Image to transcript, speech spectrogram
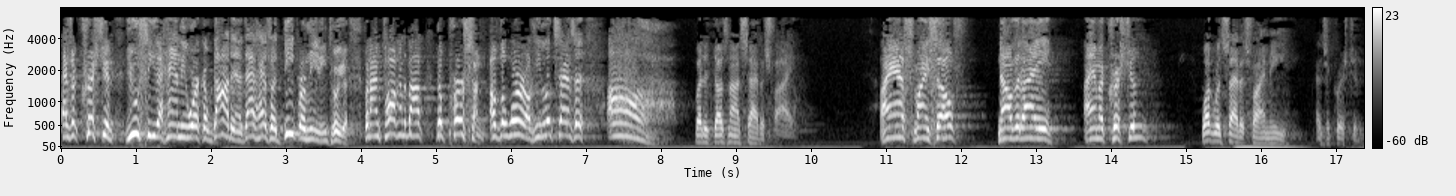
as a Christian. You see the handiwork of God in it. That has a deeper meaning to you. But I'm talking about the person of the world. He looks at it and says, ah, but it does not satisfy. I ask myself, now that I, I am a Christian, what would satisfy me as a Christian?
